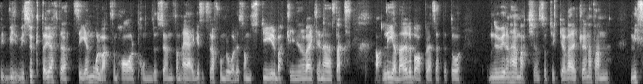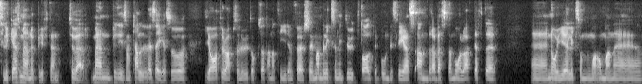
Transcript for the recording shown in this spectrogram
vi, vi suktar ju efter att se en målvakt som har pondusen, som äger sitt straffområde, som styr backlinjen och verkligen är en slags ja, ledare där bak på det här sättet. Och nu i den här matchen så tycker jag verkligen att han misslyckades med den uppgiften, tyvärr. Men precis som Kalle säger så jag tror absolut också att han har tiden för sig. Man blir liksom inte utvald till Bundesligas andra bästa målvakt efter eh, Neuer liksom, om, man, eh,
